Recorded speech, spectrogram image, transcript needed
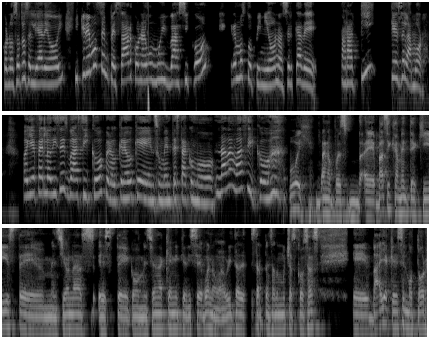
con nosotros el día de hoy y queremos empezar con algo muy básico. Queremos tu opinión acerca de, para ti, ¿qué es el amor? Oye, Fer, lo dices básico, pero creo que en su mente está como nada básico. Uy, bueno, pues eh, básicamente aquí este, mencionas, este, como menciona Kenny, que dice, bueno, ahorita de estar pensando muchas cosas, eh, vaya que es el motor,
